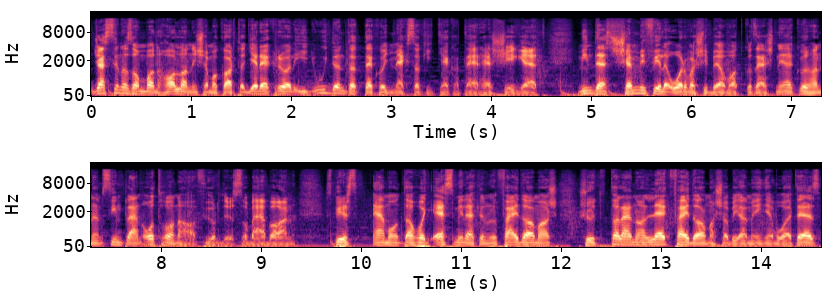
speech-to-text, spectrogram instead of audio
Justin azonban hallani sem akart a gyerekről, így úgy döntöttek, hogy megszakítják a terhességet. Mindezt semmiféle orvosi beavatkozás nélkül, hanem szimplán otthon a fürdőszobában. Spears elmondta, hogy eszméletlenül fájdalmas, sőt talán a legfájdalmasabb élménye volt ez,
